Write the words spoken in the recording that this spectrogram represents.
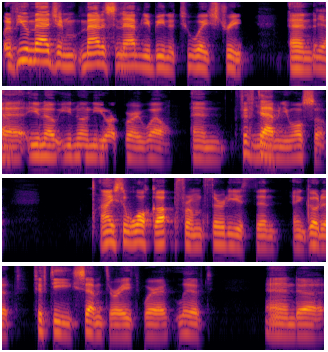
But if you imagine Madison Yeah. Avenue being a two-way street, and Yeah. uh, you know you know New York very well, and Fifth Yeah. Avenue also. I used to walk up from 30th and and go to 57th or 8th where I lived, and uh,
